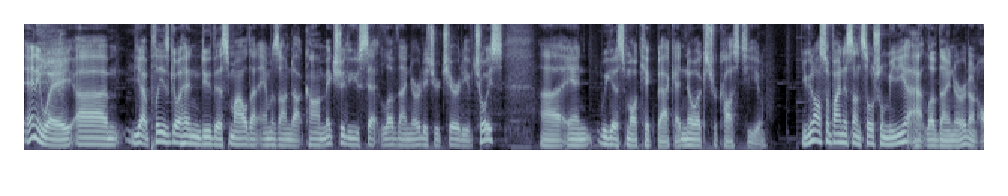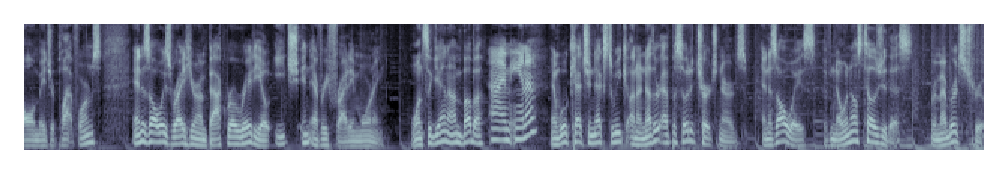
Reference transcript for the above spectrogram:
Anyway, um, yeah, please go ahead and do the smile.amazon.com. Make sure that you set Love Thy Nerd as your charity of choice, uh, and we get a small kickback at no extra cost to you. You can also find us on social media at Love Thy Nerd on all major platforms, and as always, right here on Back Row Radio each and every Friday morning. Once again, I'm Bubba, I'm Anna. and we'll catch you next week on another episode of Church Nerds. And as always, if no one else tells you this, remember it's true.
